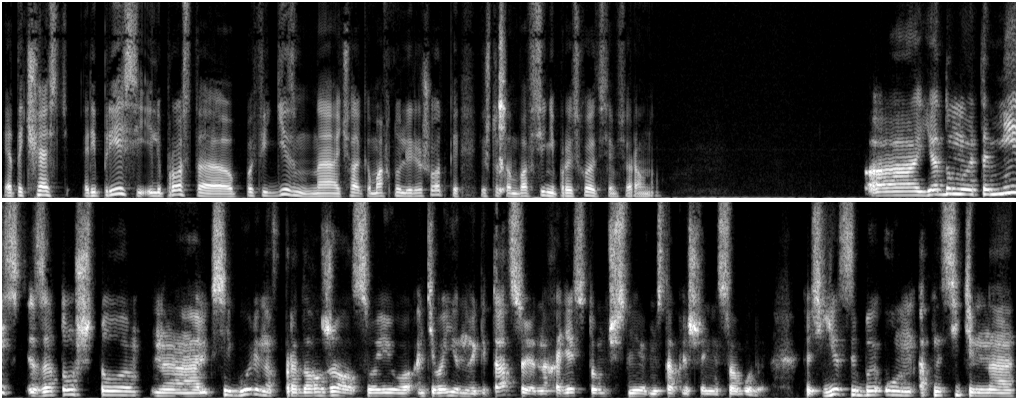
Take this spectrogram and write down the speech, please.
Это часть репрессий или просто пофигизм, на человека махнули решеткой, и что там во все не происходит, всем все равно? А, я думаю, это месть за то, что а, Алексей Горинов продолжал свою антивоенную агитацию, находясь в том числе в местах лишения свободы. То есть если бы он относительно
